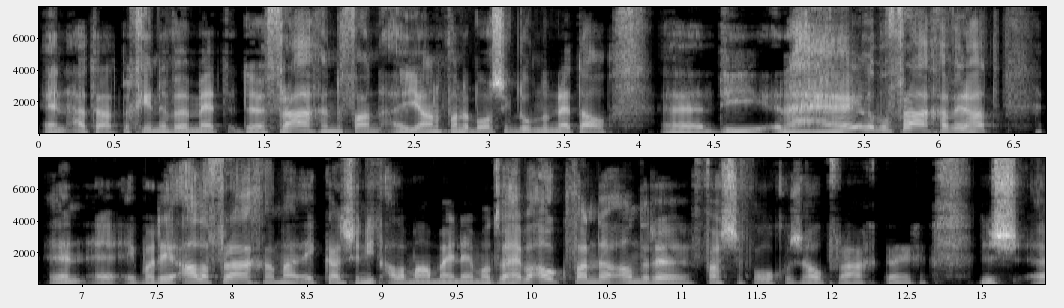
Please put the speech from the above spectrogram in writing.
En uiteraard beginnen we met de vragen van Jan van der Bos. Ik noemde hem net al. die een heleboel vragen weer had. En ik alle vragen. Maar ik kan ze niet allemaal meenemen. Want we hebben ook van de andere vaste volgers hoop vragen gekregen. Dus eh,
